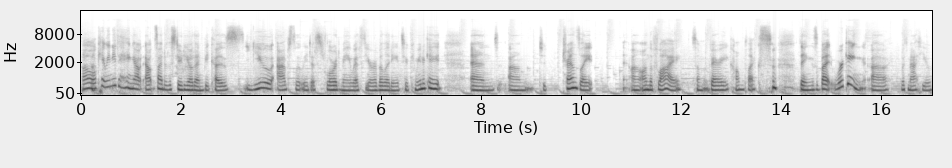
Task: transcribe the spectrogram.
Oh, okay. We need to hang out outside of the studio then because you absolutely just floored me with your ability to communicate and um, to translate uh, on the fly some very complex things. But working uh, with Matthew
